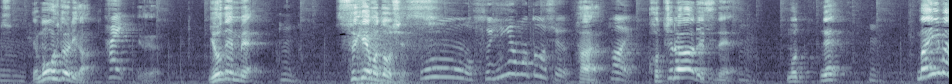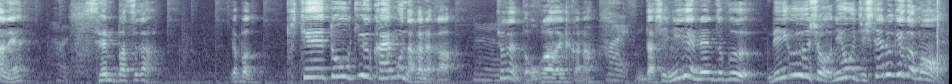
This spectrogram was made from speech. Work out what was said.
うん。でもう一人が、はい。4年目、杉山投手です。おお杉山投手。はい。はい。こちらはですね、もうね、まあ今ね、はい。先発がやっぱ規定投球回もなかなか、去年だと小川だけかな、はい。だし2年連続リーグ優勝日本一してるけども、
